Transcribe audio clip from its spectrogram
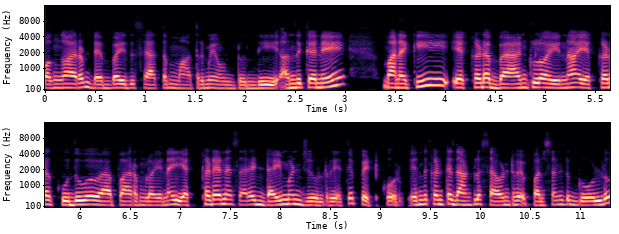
బంగారం డెబ్బై ఐదు శాతం మాత్రమే ఉంటుంది. అందుకనే మనకి ఎక్కడ బ్యాంక్లో అయినా ఎక్కడ కుదువ వ్యాపారంలో అయినా ఎక్కడైనా సరే డైమండ్ జ్యువెలరీ అయితే పెట్టుకోరు. ఎందుకంటే దాంట్లో సెవెంటీ ఫైవ్ పర్సెంట్ గోల్డ్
